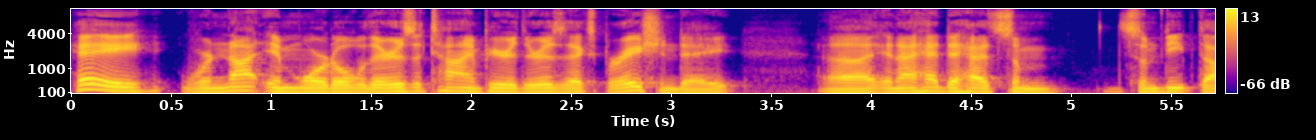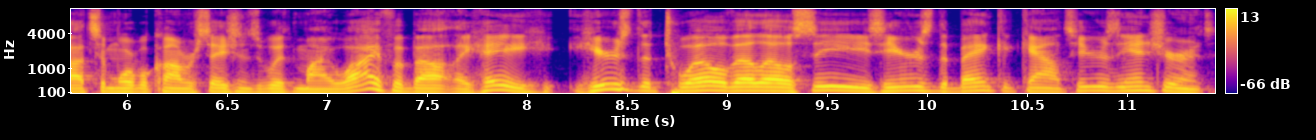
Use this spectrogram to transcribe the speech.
hey, we're not immortal. There is a time period. There is an expiration date. Uh, and I had to have some some deep thoughts and moral conversations with my wife about like, hey, here's the 12 LLCs, here's the bank accounts, here's the insurance.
